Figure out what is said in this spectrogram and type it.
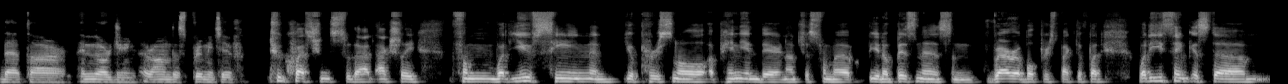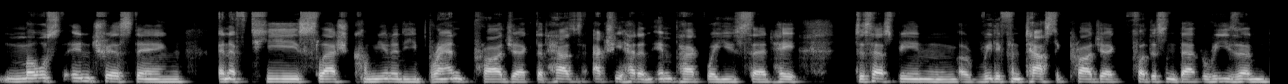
that are emerging around this primitive two questions to that actually from what you've seen and your personal opinion there not just from a you know business and Rarible perspective but what do you think is the most interesting nft slash community brand project that has actually had an impact where you said hey this has been a really fantastic project for this and that reason,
